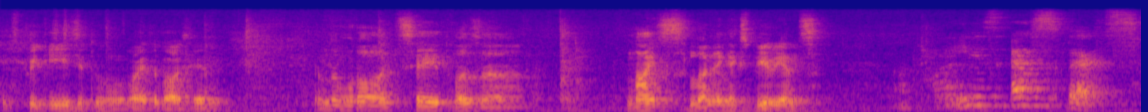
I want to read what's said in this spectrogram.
It's pretty easy to write about him. And overall, I'd say it was a nice learning experience. Okay. These aspects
